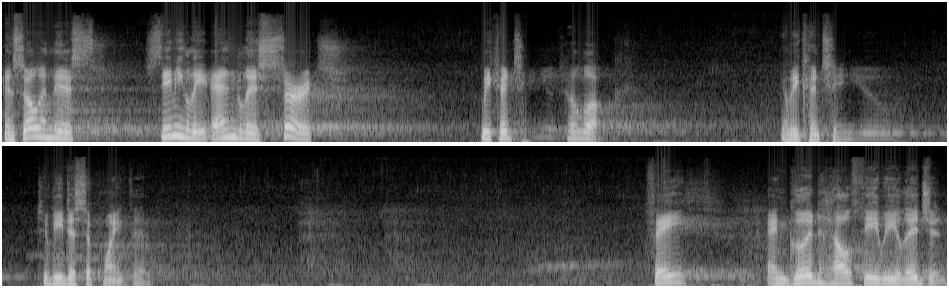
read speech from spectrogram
And so, in this seemingly endless search, we continue to look and we continue to be disappointed. Faith and good, healthy religion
